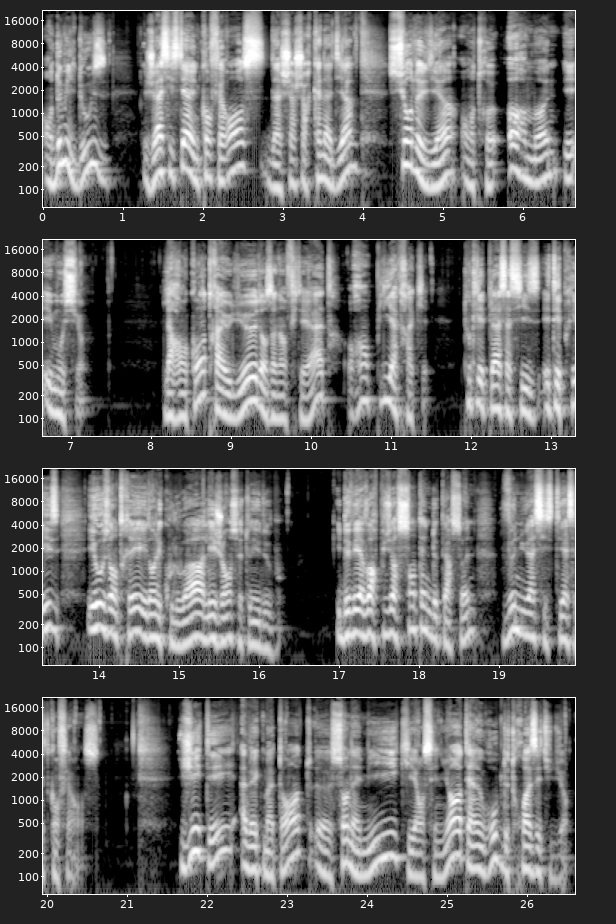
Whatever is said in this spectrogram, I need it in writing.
En 2012, j'ai assisté à une conférence d'un chercheur canadien sur le lien entre hormones et émotions. La rencontre a eu lieu dans un amphithéâtre rempli à craquer. Toutes les places assises étaient prises et aux entrées et dans les couloirs, les gens se tenaient debout. Il devait y avoir plusieurs centaines de personnes venues assister à cette conférence. J'y étais avec ma tante, euh, son amie qui est enseignante et un groupe de trois étudiants.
